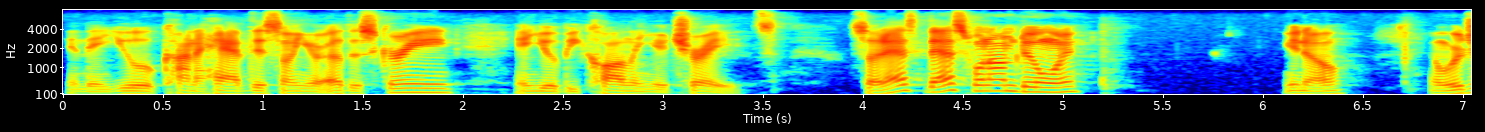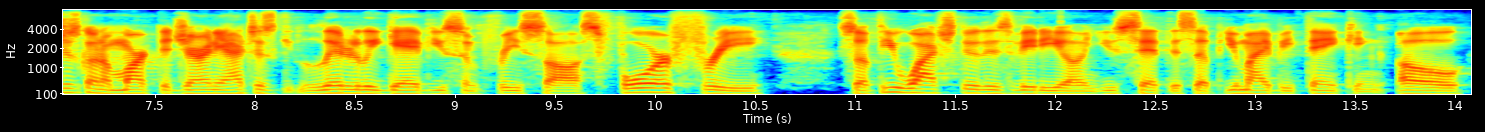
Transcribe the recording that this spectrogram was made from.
And then you'll kind of have this on your other screen and you'll be calling your trades. So that's that's what I'm doing, you know. And we're just gonna mark the journey. I just literally gave you some free sauce for free. So if you watch through this video and you set this up, you might be thinking, oh,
